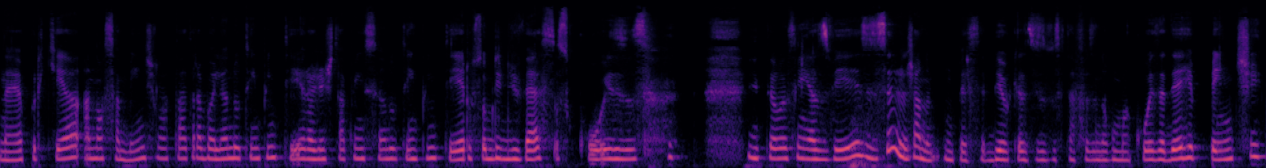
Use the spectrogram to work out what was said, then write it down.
né? Porque a, nossa mente, ela tá trabalhando o tempo inteiro, a gente tá pensando o tempo inteiro sobre diversas coisas. então, assim, às vezes, você já não percebeu que às vezes você tá fazendo alguma coisa, de repente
